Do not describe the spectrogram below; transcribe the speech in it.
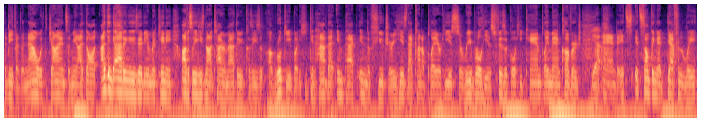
the defense. And now with the Giants, I mean, I thought I think adding Xavier McKinney, obviously he's not Tyrann Mathieu because he's a rookie, but he can have that impact in the future. He is that kind of player. He is cerebral. He is physical. He can play man coverage. Yes. And it's it's something that definitely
